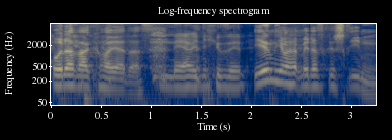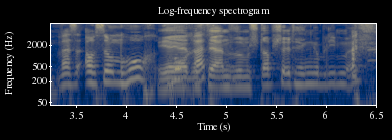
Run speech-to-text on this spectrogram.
Oder war Koya das? Nee, habe ich nicht gesehen. Irgendjemand hat mir das geschrieben. Was auf so einem Hoch Ja, ja, dass Hochrad? der an so einem Stoppschild hängen geblieben ist.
